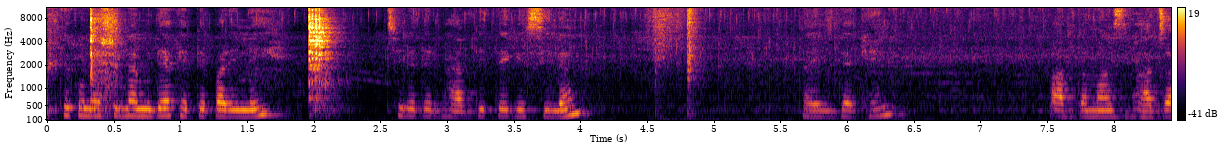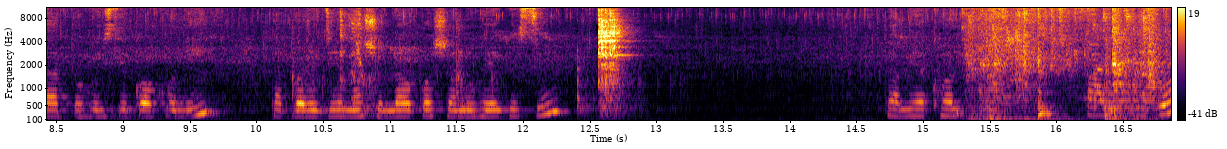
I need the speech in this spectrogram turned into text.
এতে কোনো আসলে আমি দেখাতে পারি নাই। ছেলেদের ভাত দিতে গেছিলাম। তাই দেখেন, পাবদা মাছ ভাজা তো হয়েছে কখনই। তারপরে যে মশলাও কষানো হয়ে গেছে। তো আমি এখন পানি দেবো।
